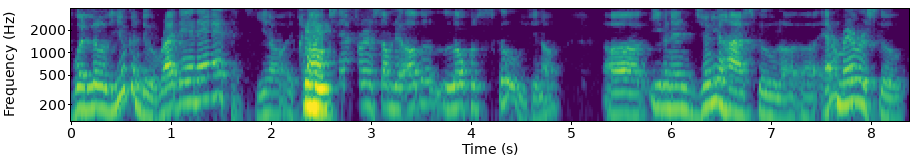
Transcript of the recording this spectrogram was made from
what little you can do right there in Athens. You know, Clarke mm-hmm. Central and some of the other local schools. You know, uh, even in junior high school, or uh, elementary school.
